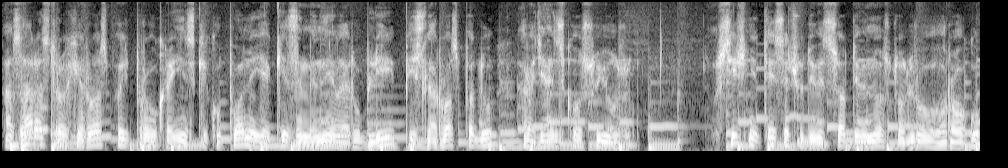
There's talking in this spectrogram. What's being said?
А зараз трохи розповідь про українські купони, які замінили рублі після розпаду Радянського Союзу. У січні 1992 року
